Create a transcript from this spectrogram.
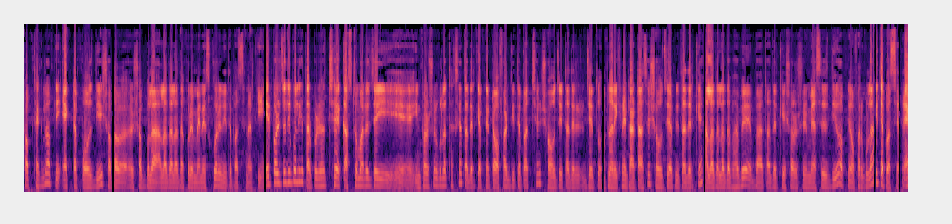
সব থাকলেও আপনি একটা পজ দিয়ে সব, সবগুলো আলাদা আলাদা করে ম্যানেজ করে নিতে পারছেন আর কি এরপরে যদি বলি, তারপরে হচ্ছে কাস্টমারের যেই ইনফরমেশনগুলো থাকছে, তাদেরকে আপনি একটা অফার দিতে পাচ্ছেন। সহজে তাদের যেহেতু আপনার এখানে ডাটা আছে সহজে আপনি তাদেরকে আলাদা আলাদা ভাবে বা তাদেরকে সরাসরি মেসেজ দিয়েও আপনি অফারগুলা দিতে পারছেন। এ,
